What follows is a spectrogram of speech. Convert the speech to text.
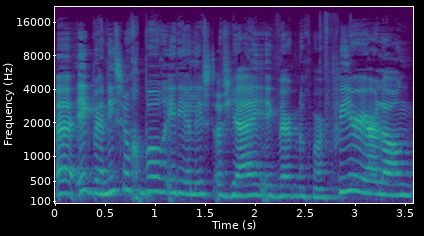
Uh, ik ben niet zo'n geboren idealist als jij. Ik werk nog maar vier jaar lang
